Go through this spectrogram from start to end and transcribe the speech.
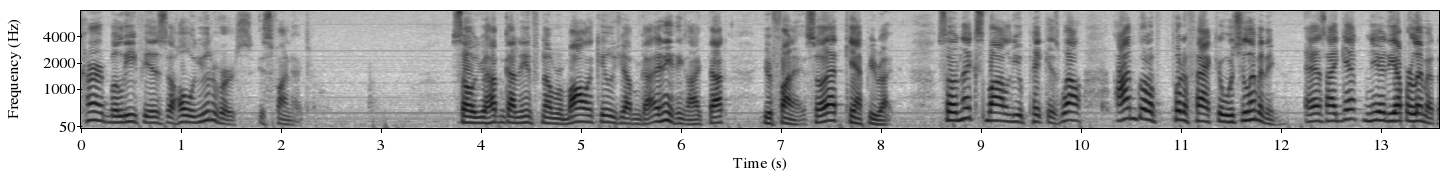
current belief is the whole universe is finite. So you haven't got an infinite number of molecules, you haven't got anything like that, you're finite. So that can't be right. So the next model you pick is, well, I'm going to put a factor which is limiting. As I get near the upper limit,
